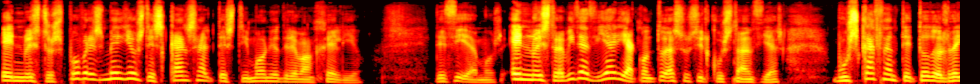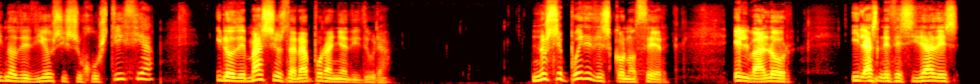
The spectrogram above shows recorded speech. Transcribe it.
en nuestros pobres medios descansa el testimonio del Evangelio. Decíamos, en nuestra vida diaria con todas sus circunstancias, buscad ante todo el reino de Dios y su justicia, y lo demás se os dará por añadidura. No se puede desconocer el valor y las necesidades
